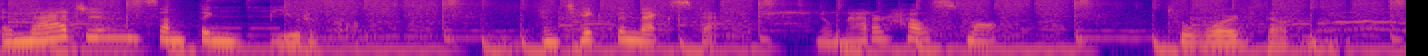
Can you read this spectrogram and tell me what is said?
imagine something beautiful and take the next step, no matter how small, toward building it.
